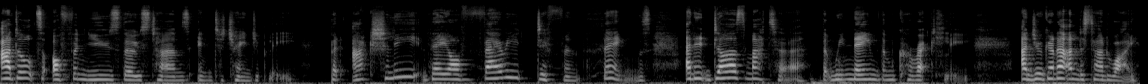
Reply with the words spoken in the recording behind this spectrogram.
adults often use those terms interchangeably. But actually, they are very different things, and it does matter that we name them correctly. And you're going to understand why.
